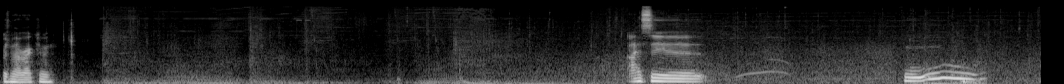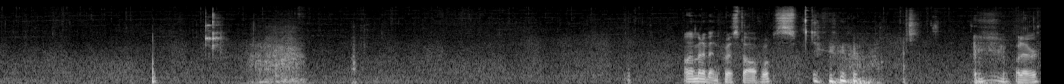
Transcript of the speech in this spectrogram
Where's my raccoon? I see it. Ooh. Oh, that might have been twist off. Whoops. Whatever.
